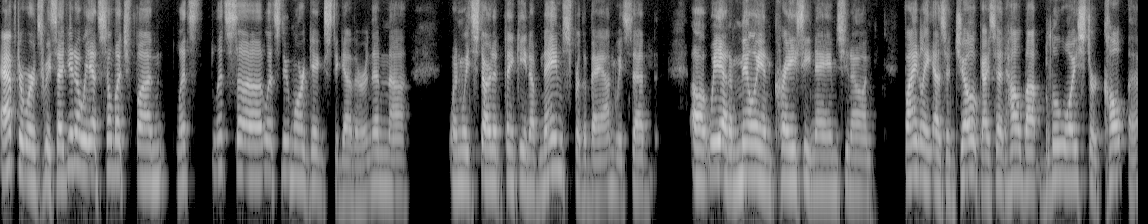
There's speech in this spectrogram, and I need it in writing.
afterwards we said, you know, we had so much fun. Let's let's uh, let's do more gigs together. And then uh, when we started thinking of names for the band, we said uh, we had a million crazy names, you know. And finally, as a joke, I said, "How about Blue Oyster Cul- uh,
